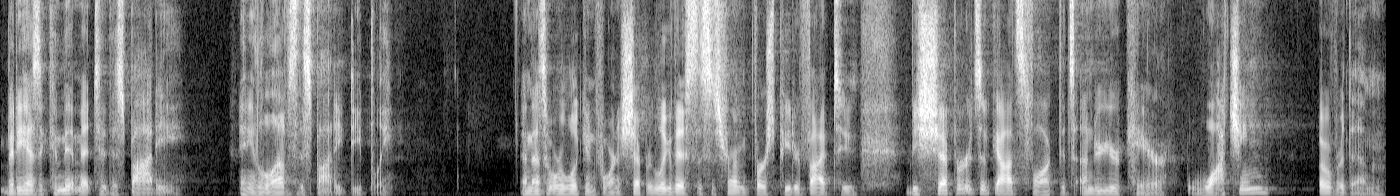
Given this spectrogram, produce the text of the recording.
But he has a commitment to this body and he loves this body deeply. And that's what we're looking for in a shepherd. Look at this. This is from 1 Peter 5 2. Be shepherds of God's flock that's under your care, watching over them,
